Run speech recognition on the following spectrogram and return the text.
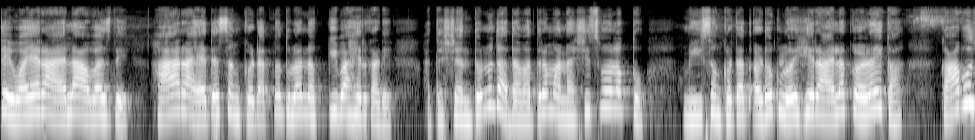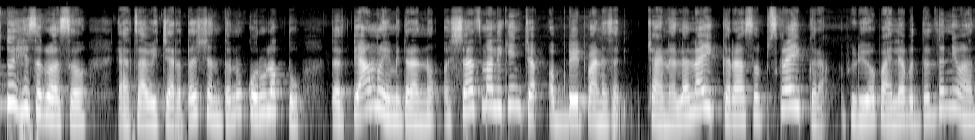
तेव्हा या रायाला आवाज दे. हा राया त्या संकटातनं तुला नक्की बाहेर काढेल. आता शंतनू दादा मात्र मनाशीच म्हणू लागतो मी संकटात अडकलोय हे रायाला कळलंय का? का बोलतोय हे सगळं असं? याचा विचार आता शंतनू करू लागतो. तर त्यामुळे मित्रांनो अशाच मालिकेंच्या अपडेट पाहण्यासाठी चॅनलला लाईक करा सबस्क्राईब करा. व्हिडिओ पाहिल्याबद्दल धन्यवाद.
